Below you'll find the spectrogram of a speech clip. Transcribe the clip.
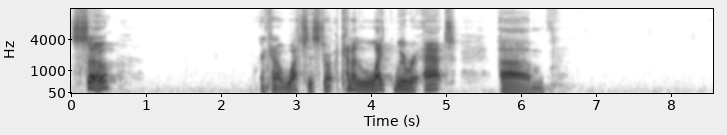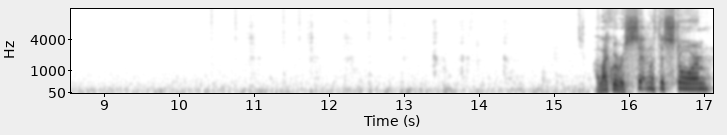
so we're going to kind of watch this storm. I kind of like where we're at. Um, I like where we're sitting with this storm.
